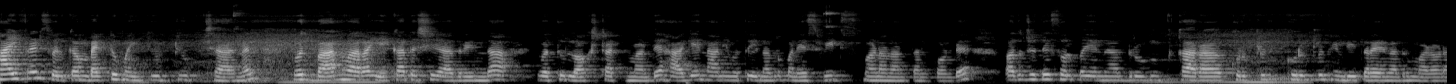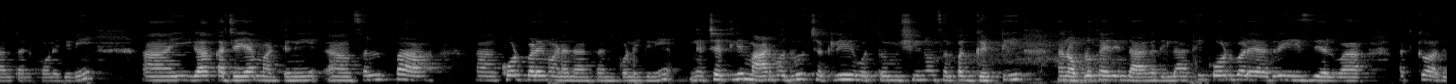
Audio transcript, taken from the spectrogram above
Hi friends welcome back to my YouTube channel ಇವತ್ತು ಭಾನುವಾರ ಏಕಾದಶಿ ಆದ್ದರಿಂದ ಇವತ್ತು ಲಾಗ್ ಸ್ಟಾರ್ಟ್ ಮಾಡಿದೆ. ಹಾಗೆ ನಾನು ಇವತ್ತು ಏನಾದರೂ ಮನೆ ಸ್ವೀಟ್ಸ್ ಮಾಡೋಣ ಅಂತ ಅಂದ್ಕೊಂಡೆ ಅದ್ರ ಜೊತೆಗೆ ಸ್ವಲ್ಪ ಏನಾದರೂ ಖಾರ ಕುರುಕ್ಲು ಕುರುಕ್ಲು ತಿಂಡಿ ಥರ ಏನಾದರೂ ಮಾಡೋಣ ಅಂತ ಅಂದ್ಕೊಂಡಿದ್ದೀನಿ ಈಗ ಕಜ್ಜಾಯ ಮಾಡ್ತೀನಿ. ಸ್ವಲ್ಪ ಕೋಡ್ಬಳೆ ಮಾಡೋಣ ಅಂತ ಅಂದ್ಕೊಂಡಿದ್ದೀನಿ ಚಕ್ಲಿ ಮಾಡ್ಬೋದು. ಚಕ್ಲಿ ಇವತ್ತು ಮಿಷಿನು ಒಂದು ಸ್ವಲ್ಪ ಗಟ್ಟಿ. ನಾನು ಒಬ್ಳು ಕೈಯಿಂದ ಆಗೋದಿಲ್ಲ. ಅದಕ್ಕೆ ಕೋಡ್ಬಳೆ ಆದರೆ ಈಸಿ ಅಲ್ವಾ? ಅದಕ್ಕೂ ಅದು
